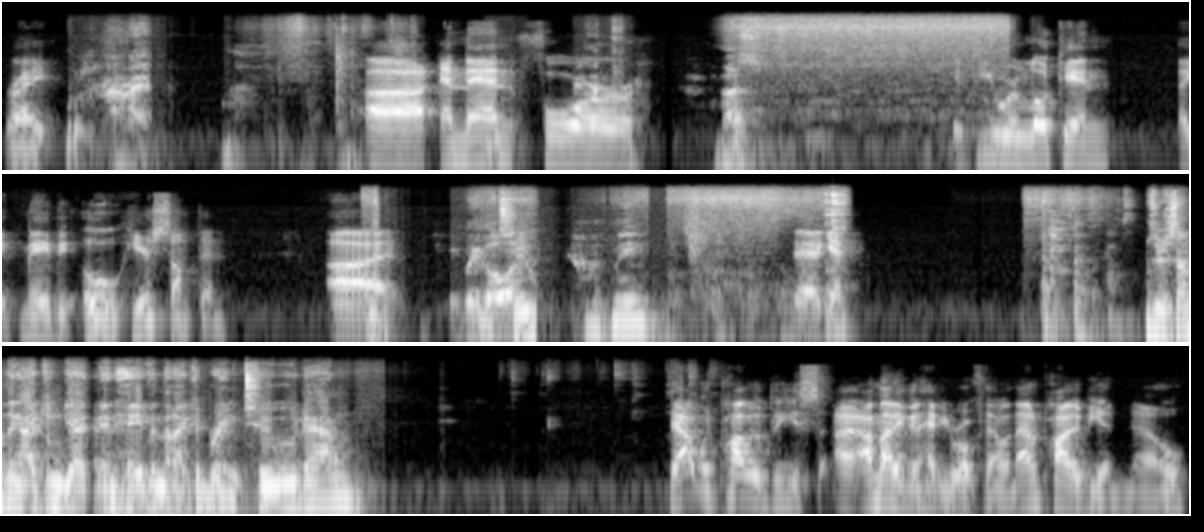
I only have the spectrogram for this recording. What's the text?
right? All right. Uh, and then for That's if you were looking like maybe, oh, here's something. Uh, Bring Go- two down with me. say that again. Is there something I can get in Haven that I could bring two down? That would probably be. I- I'm not even gonna have you roll for that one. That would probably be a no.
